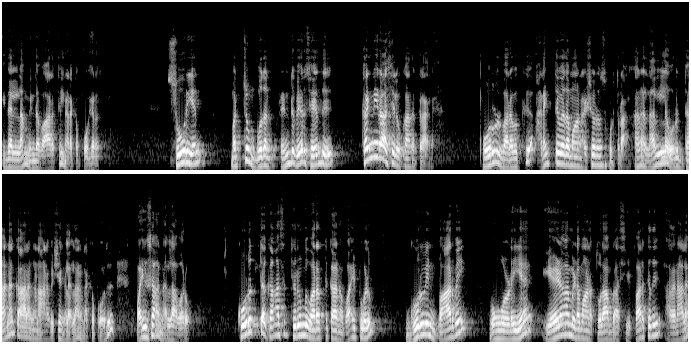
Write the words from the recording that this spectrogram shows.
இதெல்லாம் இந்த வாரத்தில் நடக்கப் போகிறது. சூரியன் மற்றும் புதன் ரெண்டு பேர் சேர்ந்து கன்னிராசியில் உட்காந்துருக்குறாங்க பொருள் வரவுக்கு அனைத்து விதமான அஷூரன்ஸும் கொடுத்துறாங்க அதனால் நல்ல ஒரு தனகாரங்களான விஷயங்கள் எல்லாம் நடக்க போது பைசா நல்லா வரும். கொடுத்த காசு திரும்ப வரத்துக்கான வாய்ப்புகளும் குருவின் பார்வை உங்களுடைய ஏழாம் இடமான துலாம் ராசியை பார்க்குது. அதனால்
